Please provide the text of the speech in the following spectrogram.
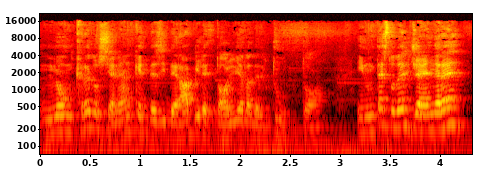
non credo sia neanche desiderabile toglierla del tutto in un testo del genere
